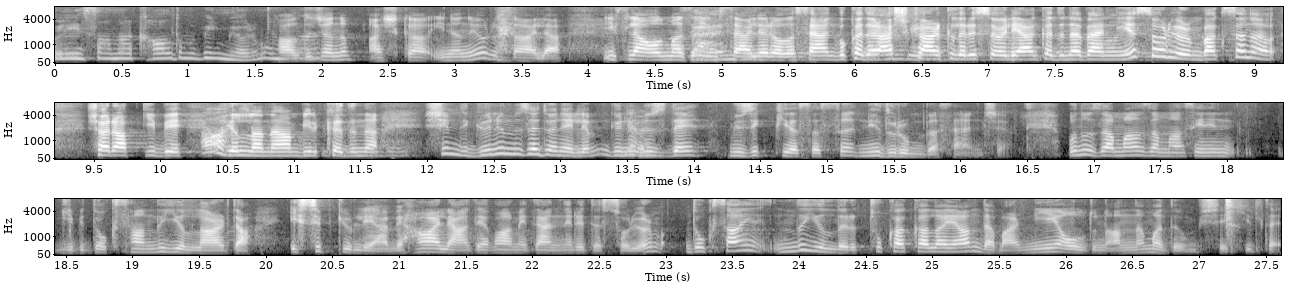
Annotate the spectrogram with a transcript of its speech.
Öyle insanlar kaldı mı bilmiyorum ama Kaldı ben- canım. Aşka inanıyoruz hala. İflah olmaz Ben iyimserler ola. Sen bu kadar ben aşk de- şarkıları söyleyen kadına ben niye soruyorum? Baksana şarap gibi Ah. yıllanan bir kadına. Şimdi günümüze dönelim. Günümüzde müzik piyasası ne durumda sence? Bunu zaman zaman senin gibi 90'lı yıllarda esip gürleyen ve hala devam edenlere de soruyorum. 90'lı yılları tukakalayan da var. Niye olduğunu anlamadığım bir şekilde.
